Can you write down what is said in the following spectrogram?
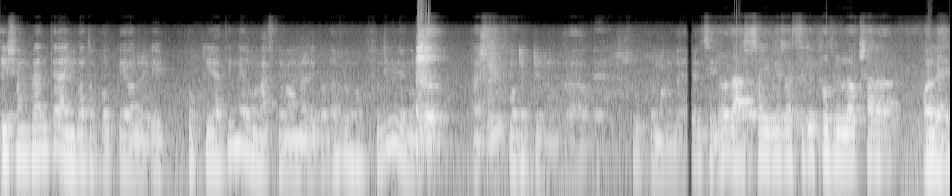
এই সংক্রান্তে আইনগত প্রক্রিয়া অলরেডি প্রক্রিয়াধীন এবং আজকে মামলা রেকর্ড হবে হোপফুলি এবং ছিল রাজশাহী ইউনিভার্সিটি ফজলুল হলে।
